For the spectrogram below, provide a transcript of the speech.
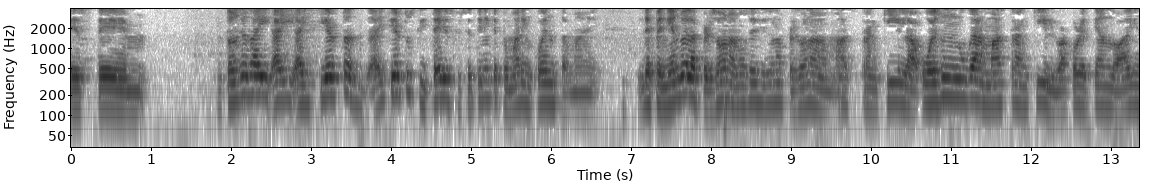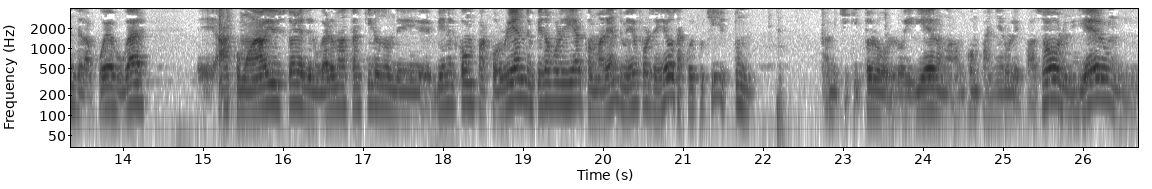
Este. Entonces hay, hay, hay, ciertas, hay ciertos criterios que usted tiene que tomar en cuenta, mae. Dependiendo de la persona, no sé si es una persona más tranquila o es un lugar más tranquilo y va correteando a alguien, se la puede jugar. Eh, ah, como ha habido historias de lugares más tranquilos donde viene el compa corriendo, empieza a forcejear con maleante, medio forcejeo, sacó el cuchillo, ¡tum! A mi chiquito lo, lo hirieron, a un compañero le pasó, lo hirieron. y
